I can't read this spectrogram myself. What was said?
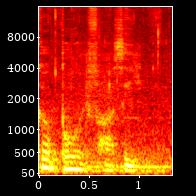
Good boy, Fozzie.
